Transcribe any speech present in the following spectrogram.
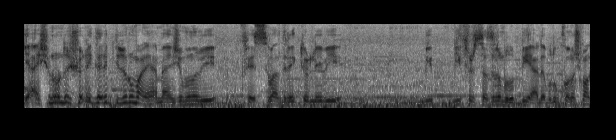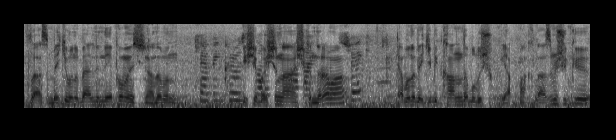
Yani şimdi orada şöyle garip bir durum var ya. Bence bunu bir festival direktörüyle bir bir, bir fırsatını bulup bir yerde bulup konuşmak lazım. Belki bunu Berlin'de yapamayız için adamın işi başından aşkındır ama ya bunu belki bir kanda buluşup yapmak lazım. Çünkü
